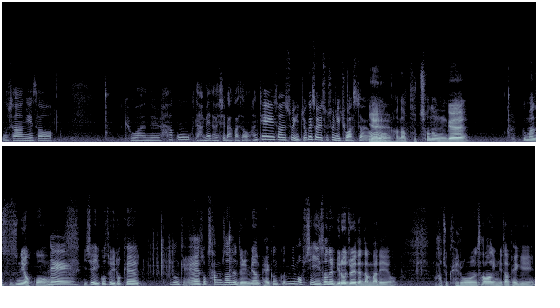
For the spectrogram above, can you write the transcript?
우상에서 교환을 하고 그다음에 다시 막아서 한티 선수 이쪽에서의 수순이 좋았어요. 예, 하나 붙여놓은 게 깔끔한 수순이었고 네. 이제 이곳을 이렇게 흑은 계속 3선을 늘면 백은 끊임없이 2선을 밀어줘야 된단 말이에요. 아주 괴로운 상황입니다, 백이.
